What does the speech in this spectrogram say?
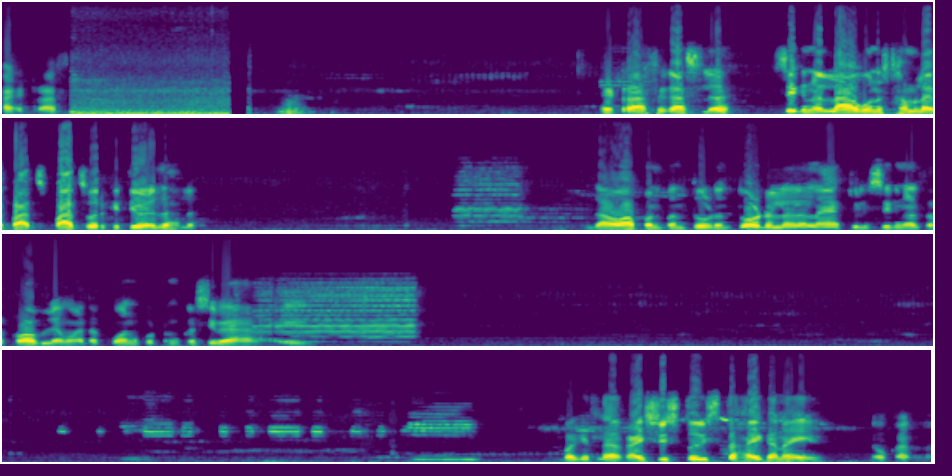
काय ट्रॅफिक हे ट्रॅफिक असलं सिग्नल लागूनच थांबलाय पाच. पाच वर किती वेळ झालं? जाऊ आपण पण तोडून. तोडलेला नाही ऍक्च्युली सिग्नलचा प्रॉब्लेम आता कोण कुठून कशी वेळ येईल बघितलं काय शिस्त विस्त आहे का नाही लोकांना?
